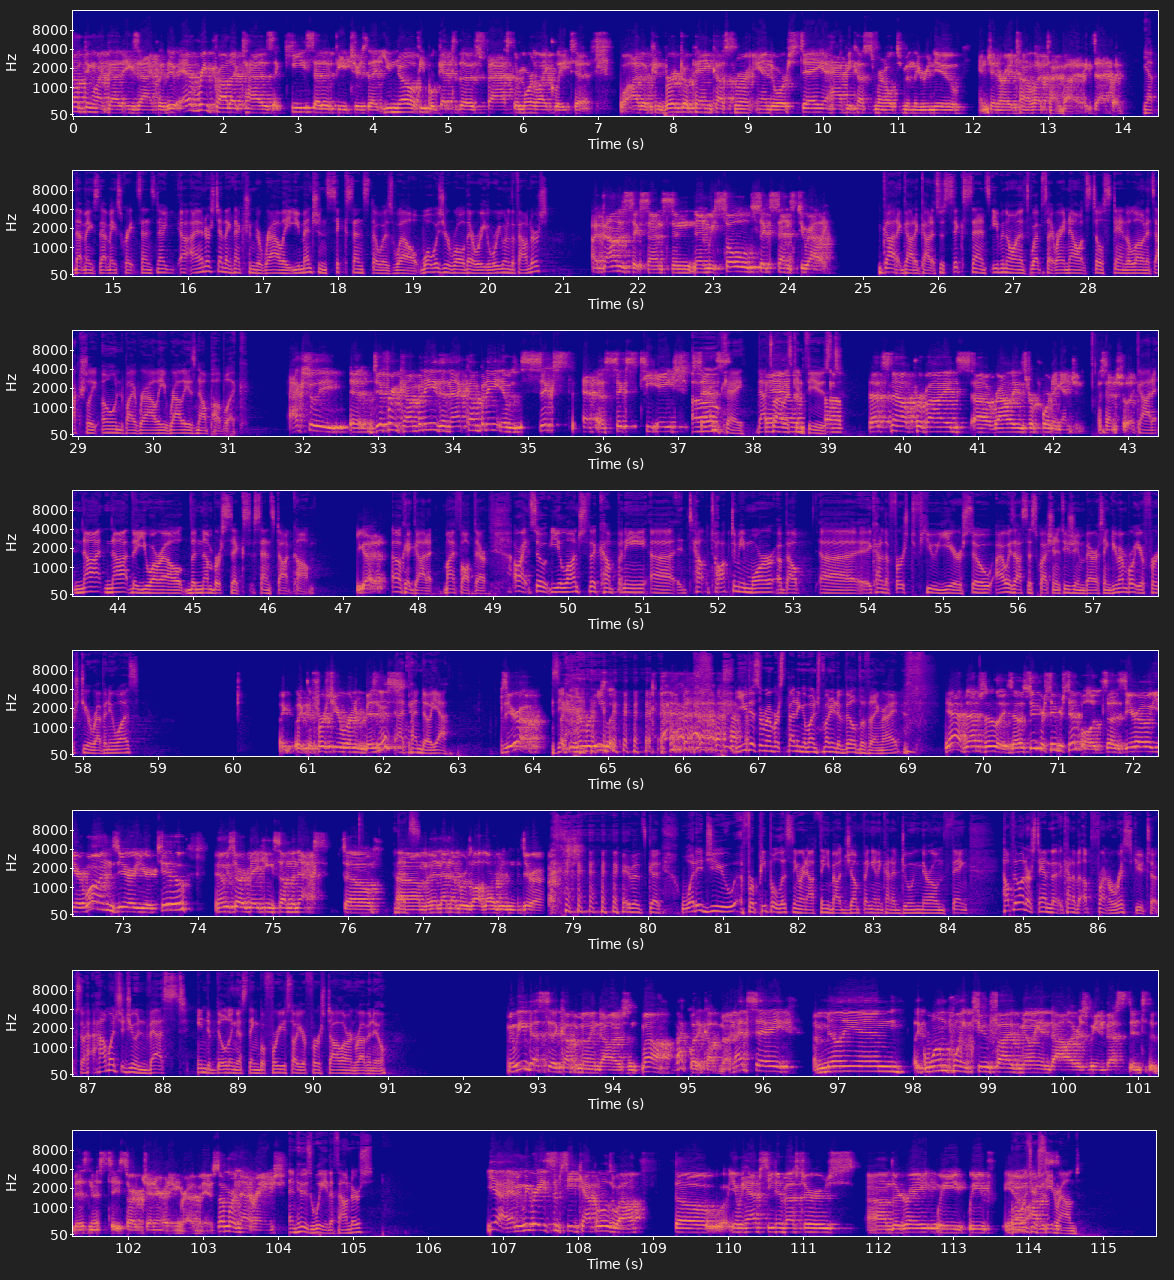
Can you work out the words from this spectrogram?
Something like that, exactly. Every product has a key set of features that you know if people get to those fast, they're more likely to well either convert to a paying customer and or stay a happy customer and ultimately renew and generate a ton of lifetime value. Exactly. Yep, that makes that makes great sense. Now, I understand the connection to Rally. You mentioned 6sense though as well. What was your role there? Were you, were you one of the founders? I founded 6sense and then we sold 6sense to Rally. Got it, got it, got it. So 6sense, even though on its website right now it's still standalone, it's actually owned by Rally. Rally is now public. Actually, a different company than that company. It was six uh, six th oh, Okay, that's and, why I was confused. Uh, that's now provides uh, Rally's reporting engine essentially. Got it. Not not the URL, the number six sense.com. You got it. Okay, got it. My fault there. All right, so you launched the company. Uh, tell, talk to me more about uh, kind of the first few years. So I always ask this question. It's usually embarrassing. Do you remember what your first year revenue was? Like like the first year we're in business at Pendo, yeah. Zero. Zero. I can remember easily. you just remember spending a bunch of money to build the thing, right? Yeah, absolutely. So it's super, super simple. It's a zero year one, zero year two, and then we started making some the next. So, um, and then that number was a lot larger than zero. That's good. What did you, for people listening right now, thinking about jumping in and kind of doing their own thing, help them understand the kind of the upfront risk you took. So, how much did you invest into building this thing before you saw your first dollar in revenue? I mean, we invested a couple million dollars, and well, not quite a couple million. I'd say a million, like $1.25 million we invested into the business to start generating revenue, somewhere in that range. And who's we, the founders? Yeah, I mean, we raised some seed capital as well. So you know, we have seed investors. Um, they're great. We we've you what know. What was your seed round?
